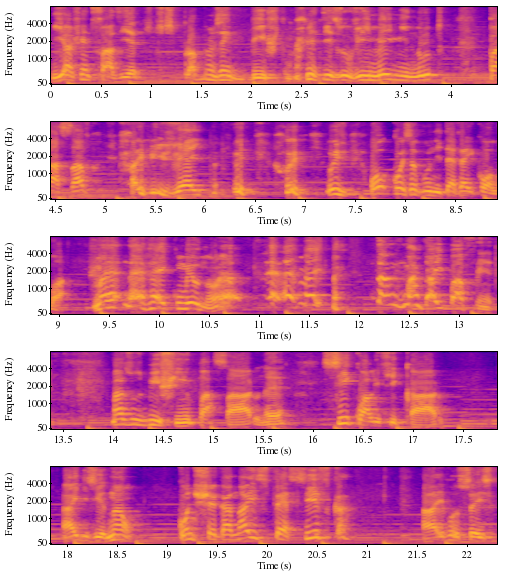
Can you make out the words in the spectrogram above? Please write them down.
e a gente fazia os próprios besta, a gente resolvia em meio minuto, passava, aí velho, ô coisa bonita, é velho colar. Mas não é velho como eu não, é, é, é então, mas daí para frente. Mas os bichinhos passaram, né? Se qualificaram. Aí dizia, não, quando chegar na específica, aí vocês,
